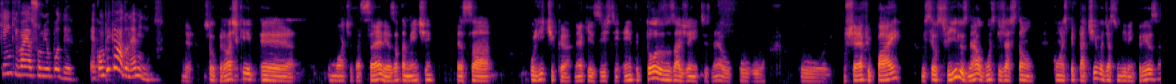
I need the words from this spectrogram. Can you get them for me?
quem que vai assumir o poder? É complicado, né, meninos? É, super. Eu acho que é, o mote da série é exatamente essa política, né, que existe entre todos os agentes, né, o, o, o, o chefe, o pai, os seus filhos, né, alguns que já estão com a expectativa de assumir a empresa,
